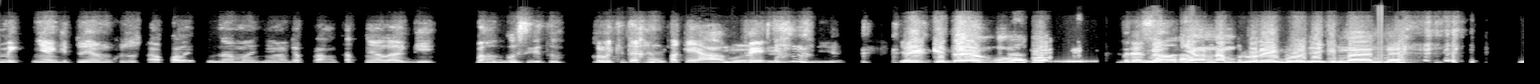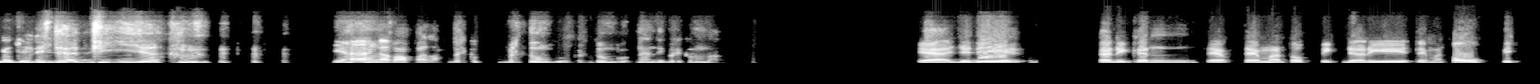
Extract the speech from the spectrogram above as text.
mic-nya gitu yang khusus apalah itu namanya, ada perangkatnya lagi. Bagus gitu. Kalau kita kan pakai HP. Waduh, iya. Ya kita orang yang enam puluh ribu aja gimana? nggak jadi jadi iya. ya nggak apa-apa lah, berke- bertumbuh, bertumbuh, nanti berkembang. Ya, jadi tadi kan te- tema topik dari tema topik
